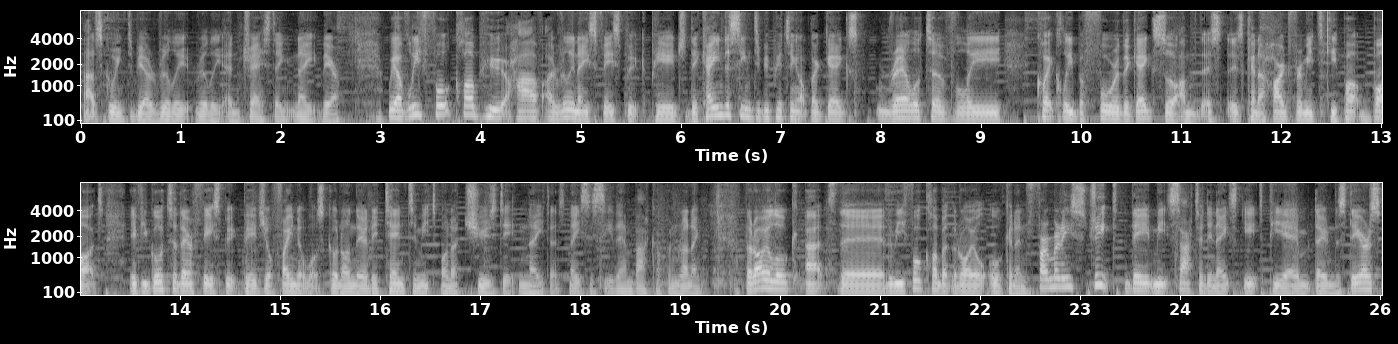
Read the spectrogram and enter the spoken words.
That's going to be a really, really interesting night there. We have Leith Folk Club who have a really nice Facebook page they kind of seem to be putting up their gigs relatively quickly before the gigs, so it's, it's kind of hard for me to keep up. But if you go to their Facebook page, you'll find out what's going on there. They tend to meet on a Tuesday night. It's nice to see them back up and running. The Royal Oak at the the Wee Folk Club at the Royal Oak and Infirmary Street. They meet Saturday nights 8 pm down the stairs,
